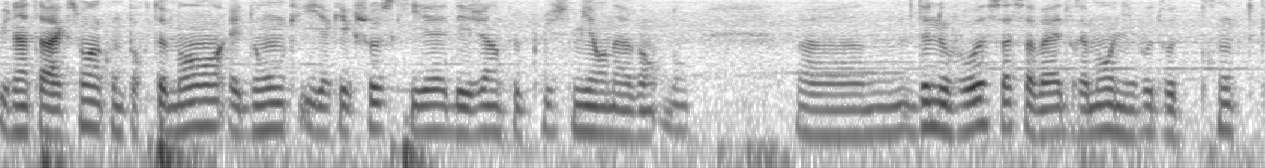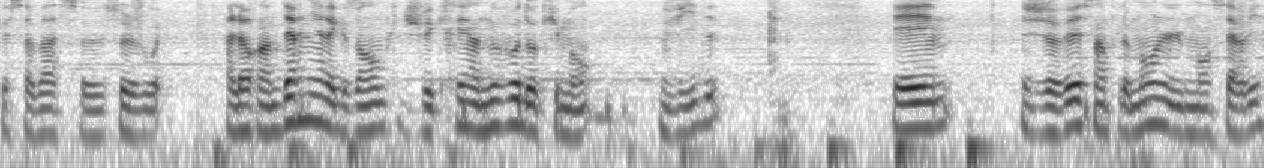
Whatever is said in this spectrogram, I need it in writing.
une interaction, un comportement, et donc il y a quelque chose qui est déjà un peu plus mis en avant. Donc, euh, de nouveau, ça, ça va être vraiment au niveau de votre prompt que ça va se, jouer. Alors un dernier exemple, je vais créer un nouveau document vide, et je vais simplement m'en servir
